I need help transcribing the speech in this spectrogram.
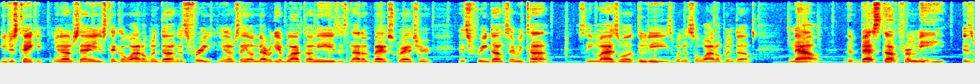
you just take it. You know what I'm saying? You just take a wide open dunk. It's free. You know what I'm saying? You'll never get blocked on these. It's not a back scratcher. It's free dunks every time. So you might as well do these when it's a wide open dunk. Now, the best dunk for me is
